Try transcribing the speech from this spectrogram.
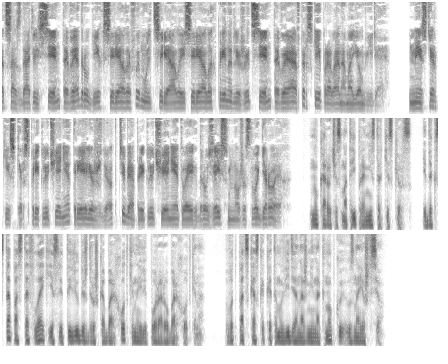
От создатель 7 ТВ других сериалов и мультсериалы и сериалах принадлежит 7 ТВ авторские права на моем видео. Мистер Кискерс приключения трейлер ждет тебя приключения твоих друзей с множества героях. Ну короче смотри про мистер Кискерс. И декста поставь лайк если ты любишь дружка Бархоткина или Пораро Бархоткина. Вот подсказка к этому видео нажми на кнопку и узнаешь все.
